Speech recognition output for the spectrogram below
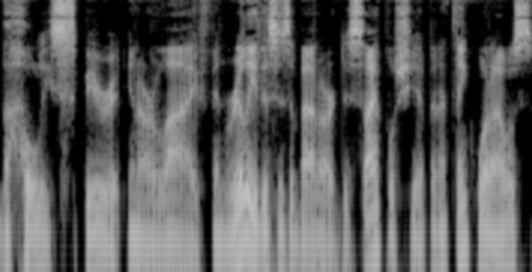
the Holy Spirit in our life. And really, this is about our discipleship. And I think what I was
